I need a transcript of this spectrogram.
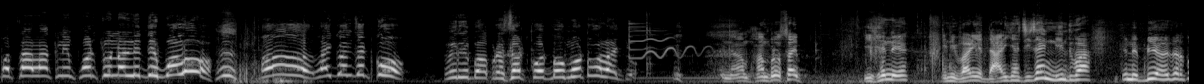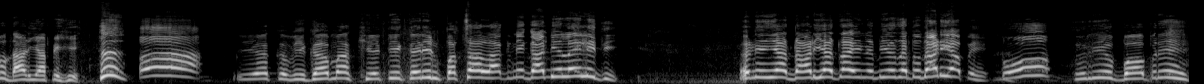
પચાસ લાખની ફોર્ચ્યુનર લીધી બોલો. હા લાગ્યો ને ઝટકો? અરે બાપરે ઝટકો તો બહુ મોટો લાગ્યો. નામ આમ સાંભળો સાહેબ. એ છે ને એની વાડીએ દાળિયા જાય ને નીંદવા. એને બે હજાર તો દાળી આપે છે. હા એક વીઘામાં ખેતી કરીને પચાસ લાખની ગાડી લઈ લીધી. અને અહીંયા દાડિયા થાય ને બે હજાર તો દાડી આપે. તો? અરે બાપરે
